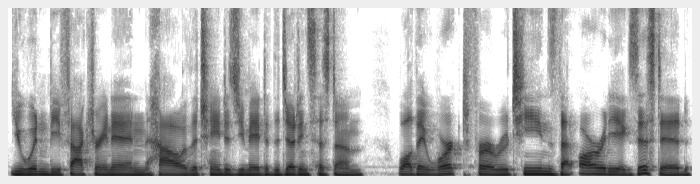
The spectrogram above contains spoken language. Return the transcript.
you wouldn't be factoring in how the changes you made to the judging system, while they worked for routines that already existed,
